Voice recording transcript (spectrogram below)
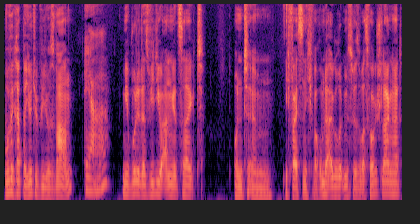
Wo wir gerade bei YouTube-Videos waren, Ja. mir wurde das Video angezeigt und ähm, ich weiß nicht, warum der Algorithmus mir sowas vorgeschlagen hat.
